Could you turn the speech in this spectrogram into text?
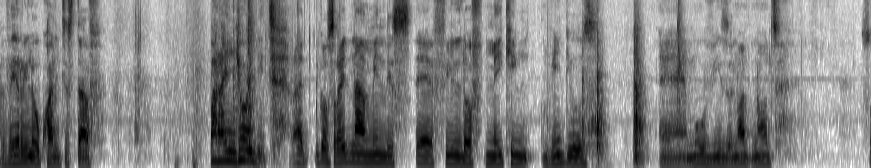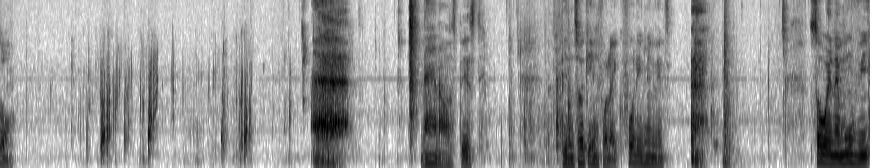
Very low quality stuff but I enjoyed it, right? Because right now I'm in this uh, field of making videos, uh, movies, and not not. So, man, I was pissed. Been talking for like 40 minutes. so when a movie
